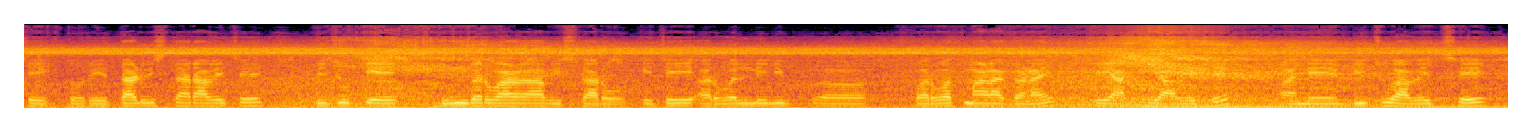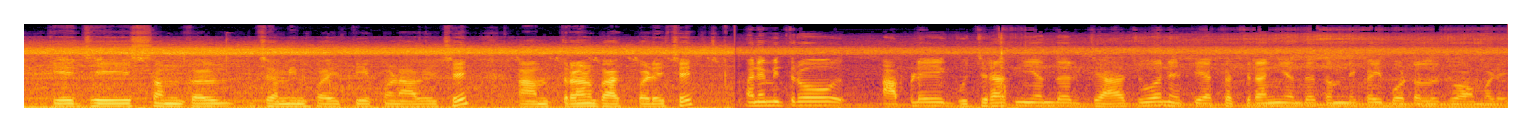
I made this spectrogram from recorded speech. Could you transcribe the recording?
છે, એક તો રેતાળ વિસ્તાર આવે છે, બીજું કે ડુંગરવાળા વિસ્તારો કે જે અરવલ્લીની પર્વતમાળા ગણાય, તે આખી આવે છે અને બીજું આવે છે કે જે સમતલ જમીન હોય તે પણ આવે છે. આમ ત્રણ ભાગ પડે છે. અને મિત્રો, આપણે ગુજરાતની અંદર જ્યાં જુઓ ને ત્યાં કચરાની અંદર તમને કઈ બોટલો જોવા મળે?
